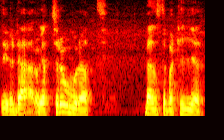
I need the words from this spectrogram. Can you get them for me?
i det där och jag tror att Vänsterpartiet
